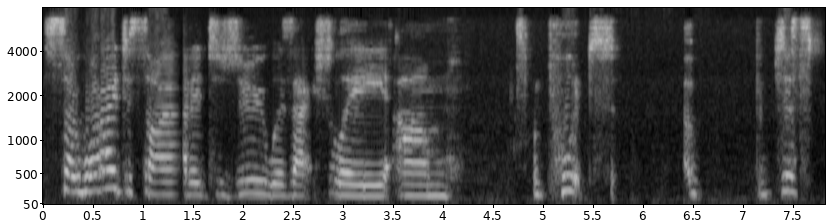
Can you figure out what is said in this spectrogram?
So what I decided to do was actually um, put uh, just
